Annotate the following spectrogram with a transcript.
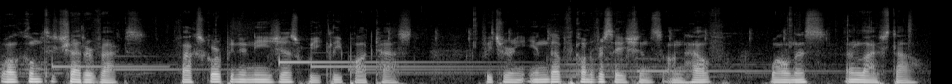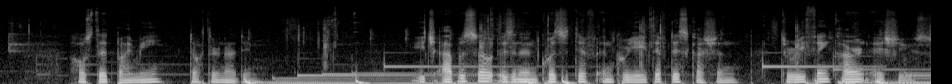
Welcome to Chattervax, Vax Corp Indonesia's weekly podcast, featuring in depth conversations on health, wellness, and lifestyle. Hosted by me, Dr. Nadim. Each episode is an inquisitive and creative discussion to rethink current issues,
